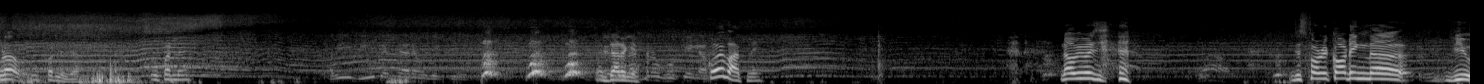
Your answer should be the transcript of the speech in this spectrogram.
उड़ा ऊपर ले जा ऊपर ले डर भोंकेगा कोई बात नहीं। no we was just for recording the view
